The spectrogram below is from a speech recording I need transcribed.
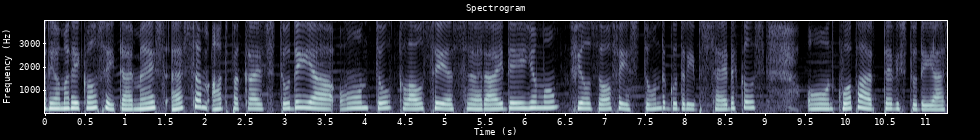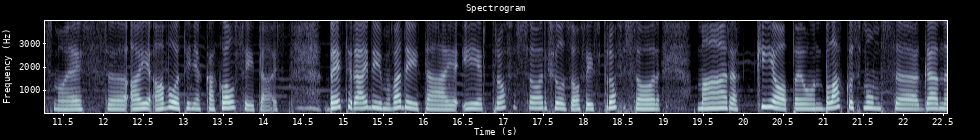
Radio Marija klausītāji, mēs esam atpakaļ studijā un tu klausies raidījumu Filozofijas stunda gudrības sēdeklis un kopā ar tevi studijā esmu es Aija Avotiņa kā klausītājs. Bet raidījuma vadītāja ir profesora, filozofijas profesora Māra Kijope un blakus mums gan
